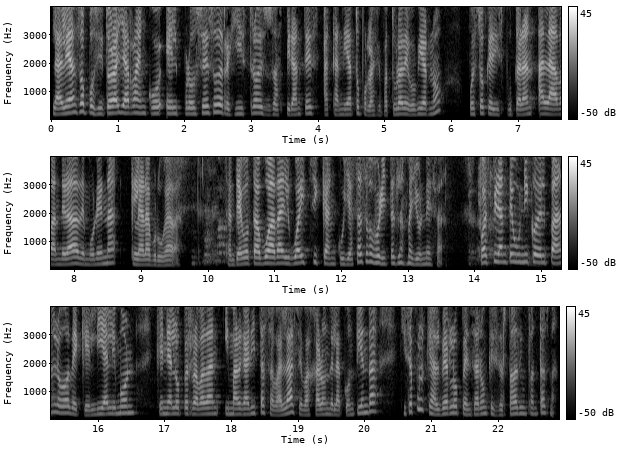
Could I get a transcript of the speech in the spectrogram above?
La alianza opositora ya arrancó el proceso de registro de sus aspirantes a candidato por la jefatura de gobierno, puesto que disputarán a la abanderada de Morena, Clara Brugada. Santiago Tabuada, el White Sican, cuya salsa favorita es la mayonesa. Fue aspirante único del PAN luego de que Lía Limón, Kenia López Rabadán y Margarita Zabalá se bajaron de la contienda, quizá porque al verlo pensaron que se trataba de un fantasma.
